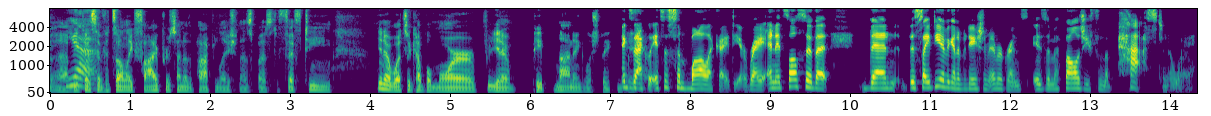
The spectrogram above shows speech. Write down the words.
uh, because if it's only five percent of the population as opposed to 15, you know, what's a couple more, you know, non-English speaking. people? Exactly. It's a symbolic idea, right? And it's also that then this idea of again of a nation of immigrants is a mythology from the past in a way,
